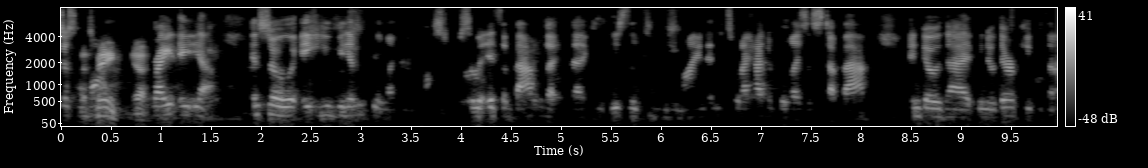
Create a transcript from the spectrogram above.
just That's me. Yeah. right? It- yeah, and so it, you begin to feel like an imposter. So it's a battle that that can easily come in your mind, and it's what I had to realize is step back and go that you know there are people that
